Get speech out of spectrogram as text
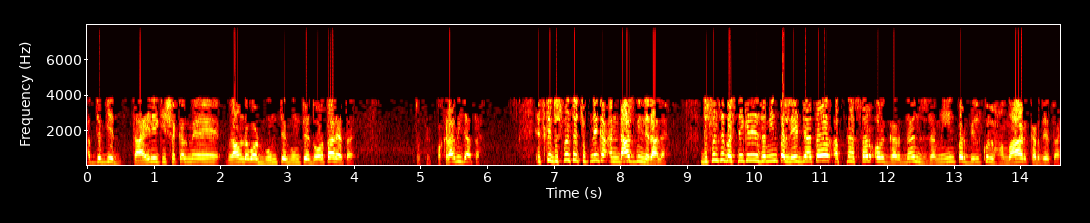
اب جب یہ دائرے کی شکل میں راؤنڈ اباؤٹ گھومتے گھومتے دوڑتا رہتا ہے تو پھر پکڑا بھی جاتا ہے۔ اس کے دشمن سے چھپنے کا انداز بھی نرالا ہے۔ دشمن سے بچنے کے لیے زمین پر لیٹ جاتا ہے اور اپنا سر اور گردن زمین پر بالکل ہموار کر دیتا ہے۔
